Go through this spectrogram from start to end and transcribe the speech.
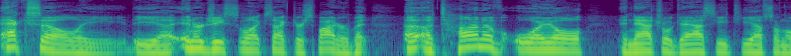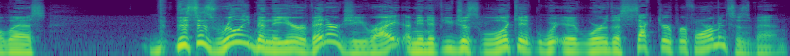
XLE, the uh, Energy Select Sector Spider, but a, a, ton of oil and natural gas ETFs on the list. This has really been the year of energy, right? I mean, if you just look at w- where the sector performance has been.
